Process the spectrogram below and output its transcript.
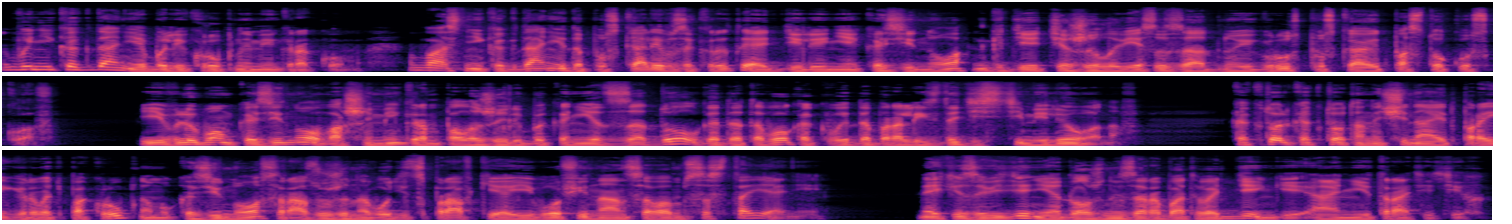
Вы никогда не были крупным игроком. Вас никогда не допускали в закрытое отделение казино, где тяжеловесы за одну игру спускают по 100 кусков. И в любом казино вашим играм положили бы конец задолго до того, как вы добрались до 10 миллионов. Как только кто-то начинает проигрывать по-крупному, казино сразу же наводит справки о его финансовом состоянии. Эти заведения должны зарабатывать деньги, а не тратить их.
